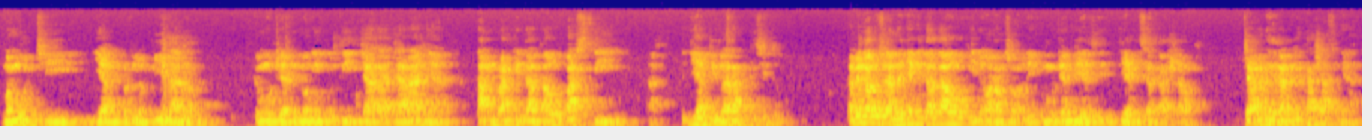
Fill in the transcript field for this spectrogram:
memuji yang berlebihan, kemudian mengikuti cara-caranya tanpa kita tahu pasti, nah, itu yang dilarang di situ. Tapi kalau seandainya kita tahu ini orang soleh, kemudian dia dia bisa kasyaf, jangan heran ke kasyafnya,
